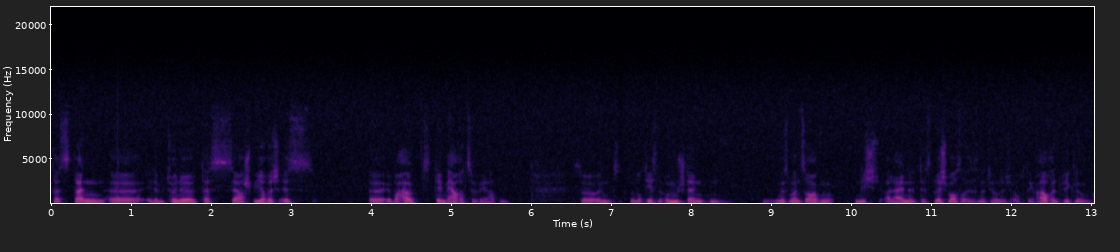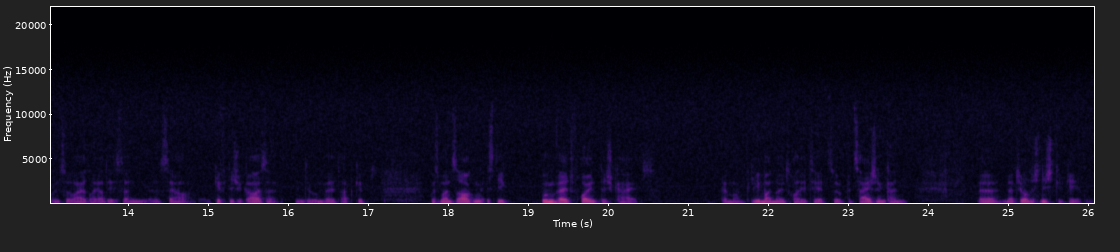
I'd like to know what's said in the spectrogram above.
dass dann äh, in einem Tunnel das sehr schwierig ist, äh, überhaupt dem Herr zu werden. So, und unter diesen Umständen muss man sagen, nicht alleine das Löschwasser ist es natürlich, auch die Rauchentwicklung und so weiter, ja, die es dann sehr giftige Gase in die Umwelt abgibt, muss man sagen, ist die Umweltfreundlichkeit, wenn man Klimaneutralität so bezeichnen kann, äh, natürlich nicht gegeben.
